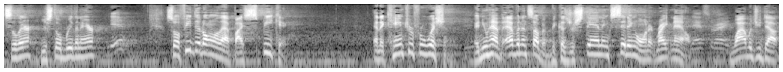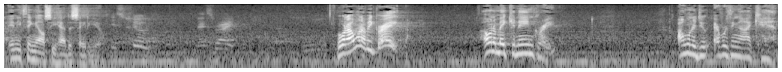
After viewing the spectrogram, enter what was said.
Still there? You're still breathing air? Yeah. So if he did all of that by speaking, and it came to fruition, and you have evidence of it because you're standing, sitting on it right now, That's right. why would you doubt anything else he had to say to you? It's true. That's right. Lord, I want to be great. I want to make your name great. I want to do everything I can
